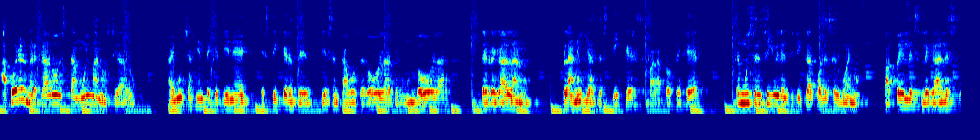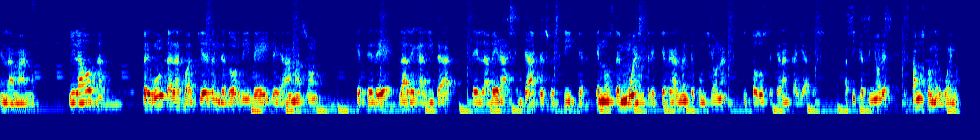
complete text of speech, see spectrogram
Afuera el mercado está muy manoseado. Hay mucha gente que tiene stickers de 10 centavos de dólar, de un dólar. Te regalan planillas de stickers para proteger. Es muy sencillo identificar cuál es el bueno. Papeles legales en la mano. Y la otra, pregúntale a cualquier vendedor de eBay, de Amazon, que te dé la legalidad de la veracidad de su sticker, que nos demuestre que realmente funciona y todos se quedan callados. Así que señores, estamos con el bueno.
